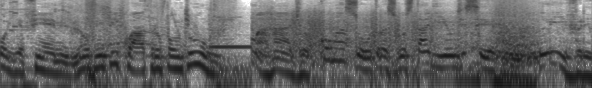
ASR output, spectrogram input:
Oi FM 94.1. Uma rádio como as outras gostariam de ser. Livre.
